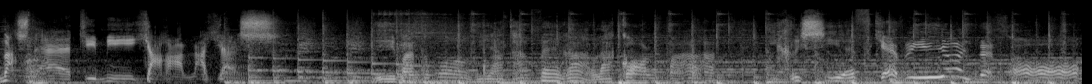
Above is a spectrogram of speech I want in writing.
να είστε έτοιμοι για αλλαγές. Είπα για τα μεγάλα κόλπα, η χρυσή ευκαιρία είναι εδώ.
